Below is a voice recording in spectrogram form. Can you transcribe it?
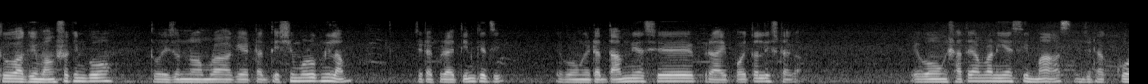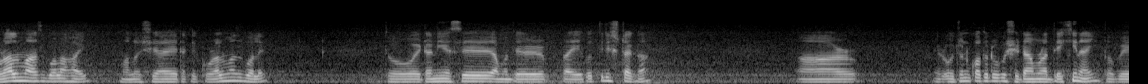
তো আগে মাংস কিনবো তো এই জন্য আমরা আগে একটা দেশি মোরগ নিলাম, যেটা প্রায় তিন কেজি, এবং এটার দাম নিয়েছে প্রায় পঁয়তাল্লিশ টাকা। এবং সাথে আমরা নিয়েছি মাছ, যেটা কোরাল মাছ বলা হয়, মালয়েশিয়ায় এটাকে কোরাল মাছ বলে। তো এটা নিয়েছে আমাদের প্রায় একত্রিশ টাকা। আর এর ওজন কতটুকু সেটা আমরা দেখি নাই, তবে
